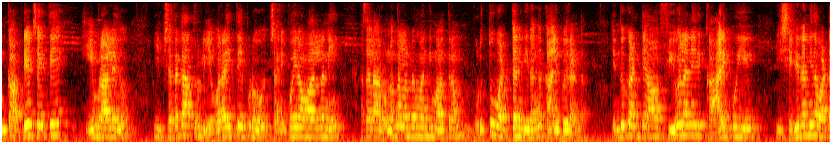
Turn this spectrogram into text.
ఇంకా అప్డేట్స్ అయితే ఏం రాలేదు. ఈ క్షతగాత్రులు ఎవరైతే ఇప్పుడు చనిపోయిన వాళ్ళని అసలు ఆ రెండు వందల నలభై మంది మాత్రం గుర్తుపట్టని విధంగా కాలిపోయారంట. ఎందుకంటే ఆ ఫ్యూయల్ అనేది కారిపోయి ఈ శరీరం మీద పడ్డ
